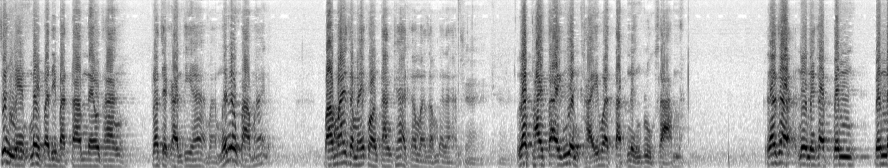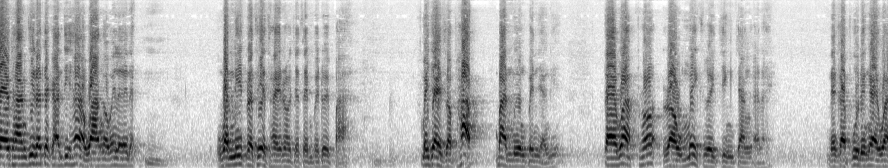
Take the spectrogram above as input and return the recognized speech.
ซึ่งไม่ปฏิบัติตามแนวทางรัชกาลที่ห้ามา เหมือนเรื่องป่าไม้เนี่ย ป่าไม้สมัยก่อนต่างชาติเข้ามาสัมปทาน ใช่ใช่และภายใต้เงื่อนไขว่าตัดหนึ่งปลูกสามนะแล้วถ้านี่นะครับเป็นเป็นแนวทางที่รัชกาลที่ห้าวางเอาไว้เลยนะวันนี้ประเทศไทยเราจะเต็มไปด้วยป่า ไม่ใช่สภาพบ้านเมืองเป็นอย่างนี้ แต่ว่าเพราะเราไม่เคยจริงจังอะไร นะครับพูดง่ายๆว่า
